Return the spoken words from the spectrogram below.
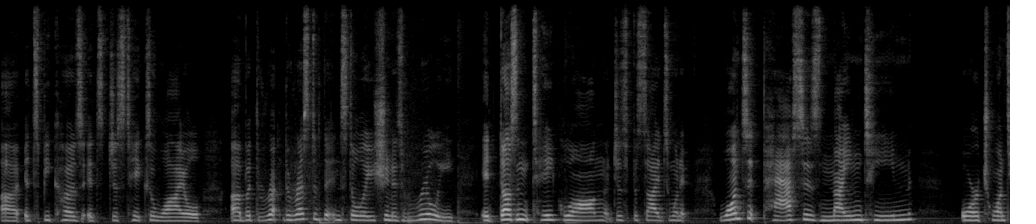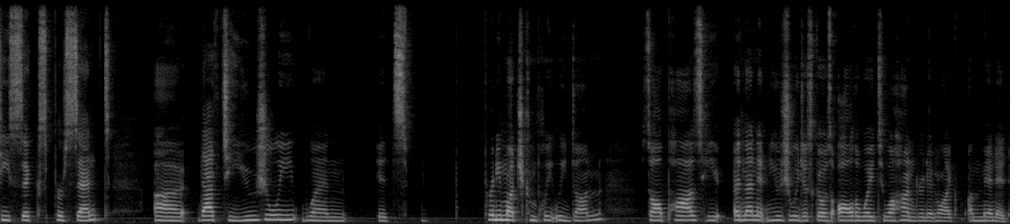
Uh, it's because it just takes a while. Uh, but the re- the rest of the installation is really it doesn't take long. Just besides when it once it passes nineteen or twenty six percent, uh, that's usually when it's pretty much completely done. So I'll pause here, and then it usually just goes all the way to 100 in like a minute.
